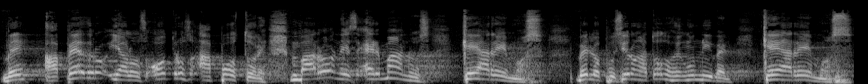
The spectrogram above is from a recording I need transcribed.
¿Ve? A Pedro y a los otros apóstoles. Varones, hermanos, ¿qué haremos? ¿Ve? Los pusieron a todos en un nivel. ¿Qué haremos?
